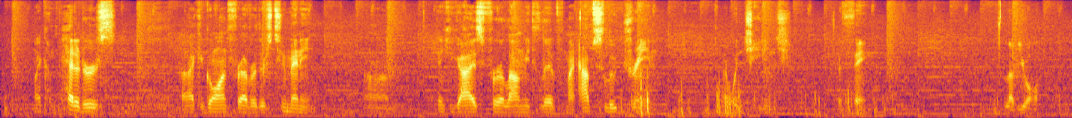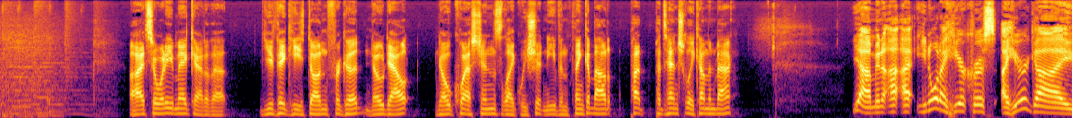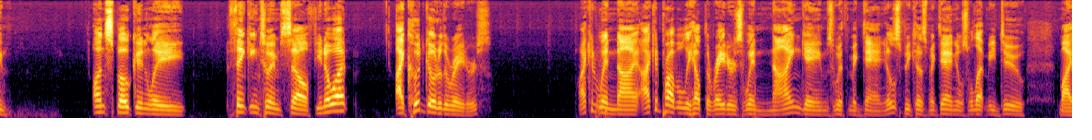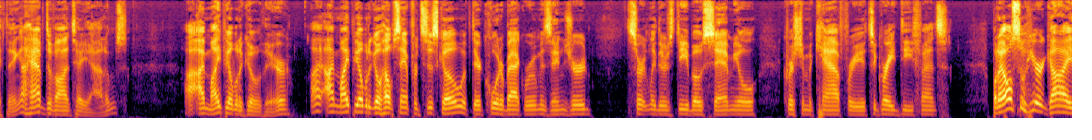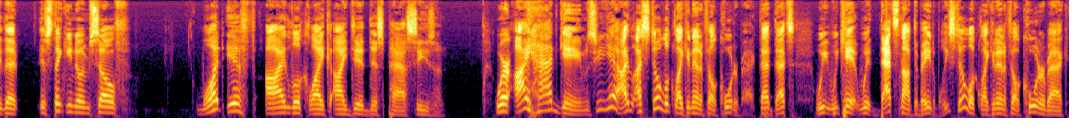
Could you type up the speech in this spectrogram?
my competitors. Uh, I could go on forever. There's too many. Um, thank you guys for allowing me to live my absolute dream. I wouldn't change a thing. Love you all. All right. So, what do you make out of that? Do you think he's done for good? No doubt. No questions. Like we shouldn't even think about potentially coming back. Yeah, I mean, I, I, you know what I hear, Chris? I hear a guy unspokenly thinking to himself, you know what? I could go to the Raiders. I could win nine. I could probably help the Raiders win nine games with McDaniels because McDaniels will let me do my thing. I have Davante Adams. I, I might be able to go there. I, I, might be able to go help San Francisco if their quarterback room is injured. Certainly, there's Deebo Samuel, Christian McCaffrey. It's a great defense. But I also hear a guy that is thinking to himself, what if I look like I did this past season? Where I had games, yeah, I, I still look like an NFL quarterback. That that's we, we can't we, that's not debatable. He still looked like an NFL quarterback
